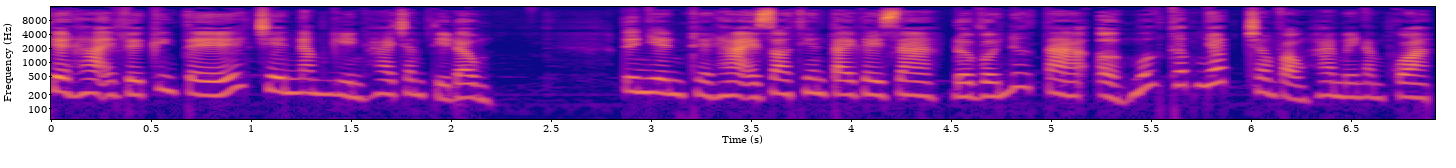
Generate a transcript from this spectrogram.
thiệt hại về kinh tế trên 5.200 tỷ đồng. Tuy nhiên, thiệt hại do thiên tai gây ra đối với nước ta ở mức thấp nhất trong vòng 20 năm qua.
